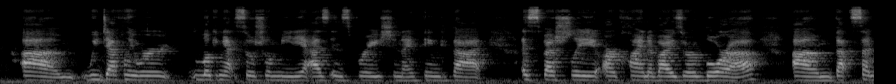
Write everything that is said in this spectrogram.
um, we definitely were looking at social media as inspiration. I think that especially our client advisor Laura. Um, that's some,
